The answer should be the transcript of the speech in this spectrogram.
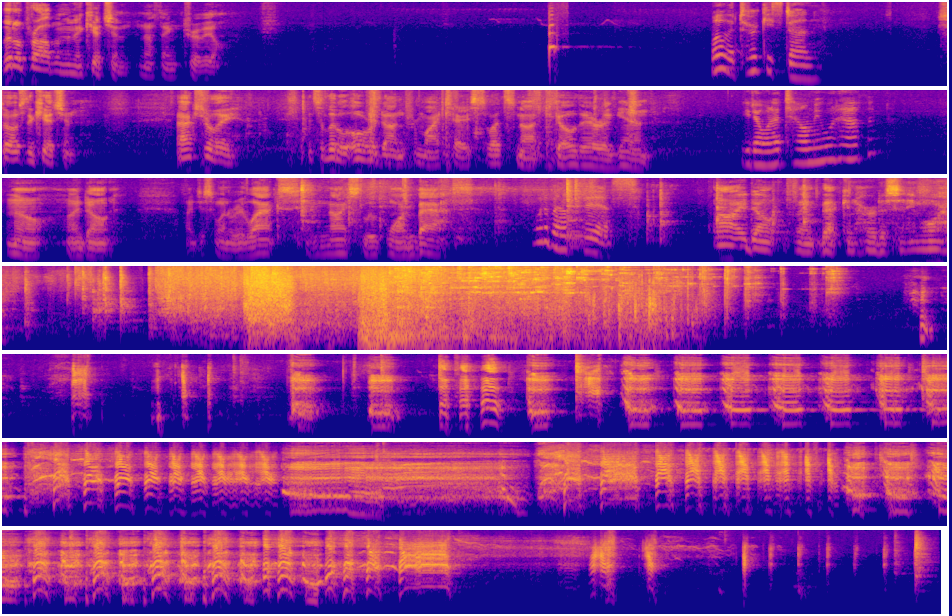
Little problem in the kitchen. Nothing trivial. Well, the turkey's done. So is the kitchen. Actually, it's a little overdone for my taste. Let's not go there again. You don't want to tell me what happened? No, I don't. I just want to relax in a nice lukewarm bath. What about this? I don't think that can hurt us anymore. Ha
